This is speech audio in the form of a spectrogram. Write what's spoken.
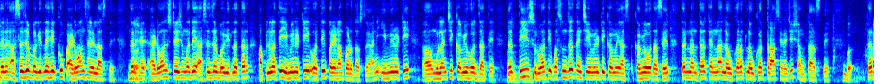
तर असं जे बघितलं हे खूप ऍडव्हान्स झालेलं असते. तर हे ऍडव्हान्स स्टेजमध्ये असं जर बघितलं तर आपल्याला ते इम्युनिटी वरती परिणाम पडत असतोय आणि इम्युनिटी मुलांची कमी होत जाते. तर ती सुरुवातीपासून जर त्यांची इम्युनिटी कमी कमी होत असेल तर नंतर त्यांना लवकरात लवकर त्रास येण्याची क्षमता असते. तर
